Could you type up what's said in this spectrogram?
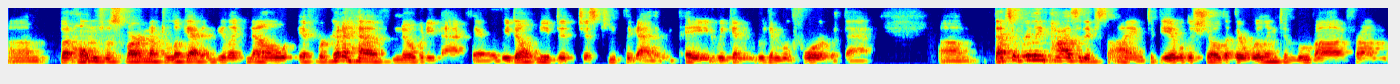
Um, but Holmes was smart enough to look at it and be like, no, if we're going to have nobody back there, we don't need to just keep the guy that we paid. We can we can move forward with that. Um, that's a really positive sign to be able to show that they're willing to move on from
